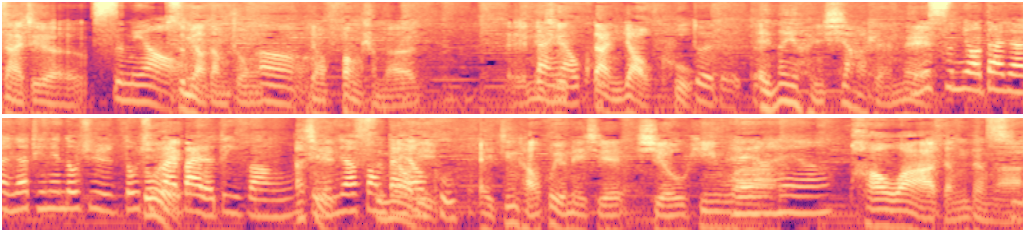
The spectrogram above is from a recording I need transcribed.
在这个寺庙寺庙当中要放什么？弹药库，弹药库，对对对，哎，那也很吓人呢。因为寺庙，大家人家天天都去都去拜拜的地方，而且人家放弹药库，哎，经常会有那些修心啊、抛啊等等啊。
